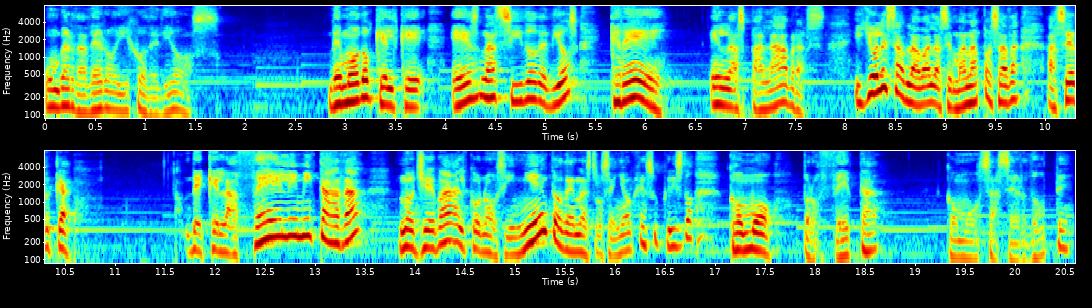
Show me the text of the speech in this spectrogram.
un verdadero hijo de Dios. De modo que el que es nacido de Dios cree en las palabras. Y yo les hablaba la semana pasada acerca de que la fe ilimitada nos lleva al conocimiento de nuestro Señor Jesucristo como profeta, como sacerdote,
